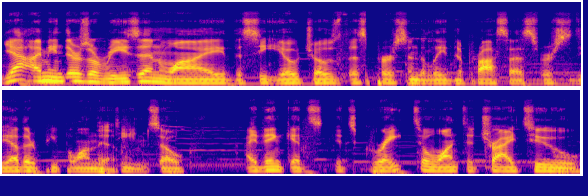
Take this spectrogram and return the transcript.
Yeah, I mean, there's a reason why the CEO chose this person to lead the process versus the other people on the yeah. team. So I think it's it's great to want to try to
